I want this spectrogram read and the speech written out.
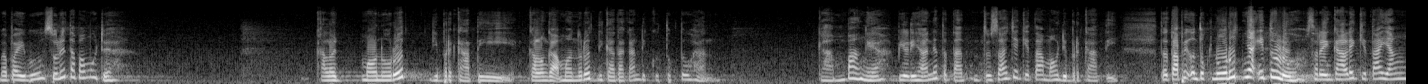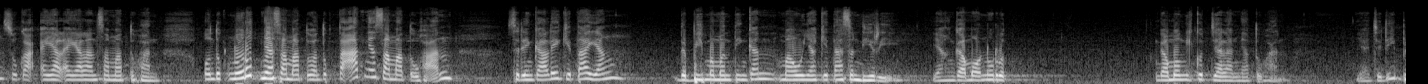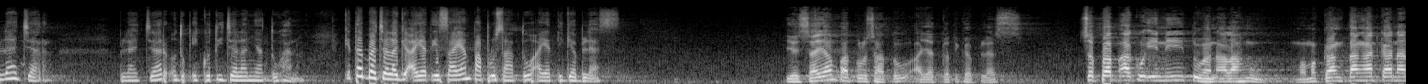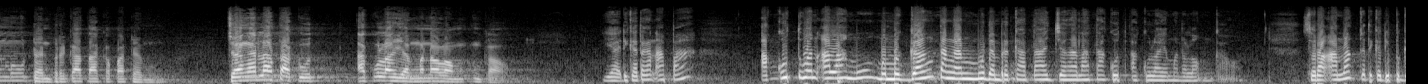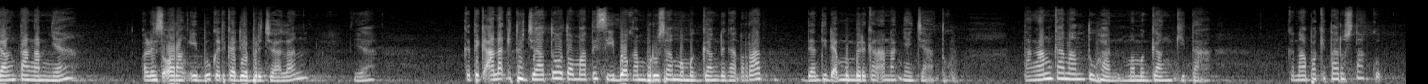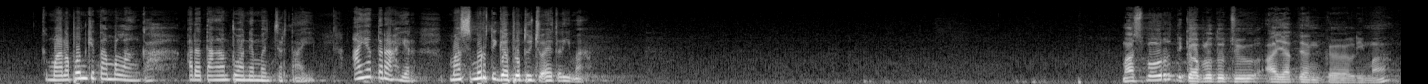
Bapak Ibu, sulit apa mudah? Kalau mau nurut diberkati, kalau nggak mau nurut dikatakan dikutuk Tuhan. Gampang ya, pilihannya tentu saja kita mau diberkati. Tetapi untuk nurutnya itu loh, sering kali kita yang suka eyal-eyalan sama Tuhan. untuk nurutnya sama Tuhan, untuk taatnya sama Tuhan, sering kali kita yang lebih mementingkan maunya kita sendiri, ya nggak mau nurut, nggak mau ngikut jalannya Tuhan. Ya, jadi belajar, belajar untuk ikuti jalannya Tuhan. Kita baca lagi ayat Yesaya 41 ayat 13. Yesaya 41 ayat ke-13 Sebab aku ini Tuhan Allahmu memegang tangan kananmu dan berkata kepadamu Janganlah takut, akulah yang menolong engkau Ya dikatakan apa? Aku Tuhan Allahmu memegang tanganmu dan berkata janganlah takut akulah yang menolong engkau Seorang anak ketika dipegang tangannya oleh seorang ibu ketika dia berjalan ya Ketika anak itu jatuh otomatis si ibu akan berusaha memegang dengan erat dan tidak memberikan anaknya jatuh. Tangan kanan Tuhan memegang kita. Kenapa kita harus takut? Ke mana pun kita melangkah, ada tangan Tuhan yang mencertai. Ayat terakhir, Mazmur 37 ayat 5. Mazmur 37 ayat yang kelima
